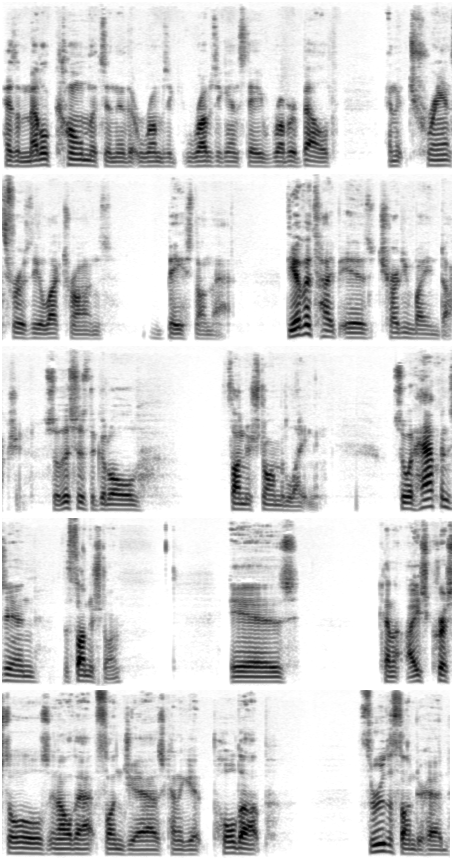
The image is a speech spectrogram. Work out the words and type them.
has a metal comb that's in there that rubs, rubs against a rubber belt, and it transfers the electrons based on that. The other type is charging by induction. So this is the good old thunderstorm and lightning. So what happens in the thunderstorm is kind of ice crystals and all that fun jazz kind of get pulled up through the thunderhead.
